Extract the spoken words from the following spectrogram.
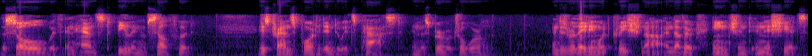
The soul, with enhanced feeling of selfhood, is transported into its past in the spiritual world, and is relating what Krishna and other ancient initiates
